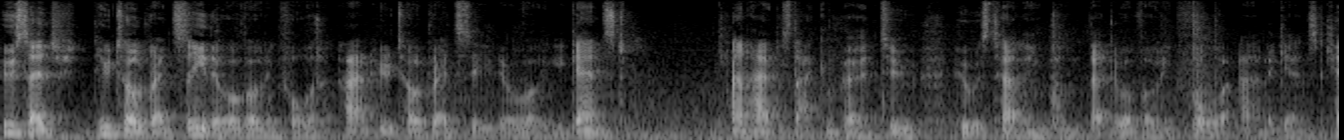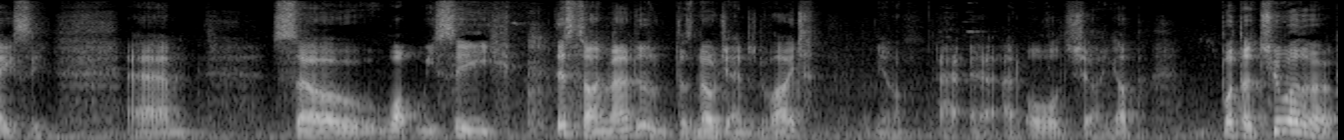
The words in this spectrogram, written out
who said, who told Red C they were voting for it, and who told Red C they were voting against? And how does that compare to who was telling them that they were voting for and against Casey? Um, so what we see this time around, there's no gender divide, you know, at all showing up. But the two other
